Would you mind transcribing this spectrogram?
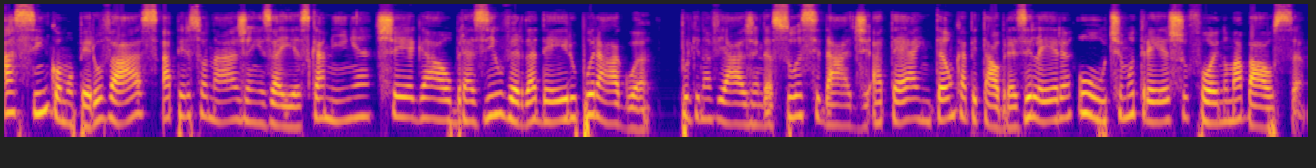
Assim como Peru Vaz, a personagem Isaías Caminha chega ao Brasil verdadeiro por água, porque na viagem da sua cidade até a então capital brasileira, o último trecho foi numa balsa.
